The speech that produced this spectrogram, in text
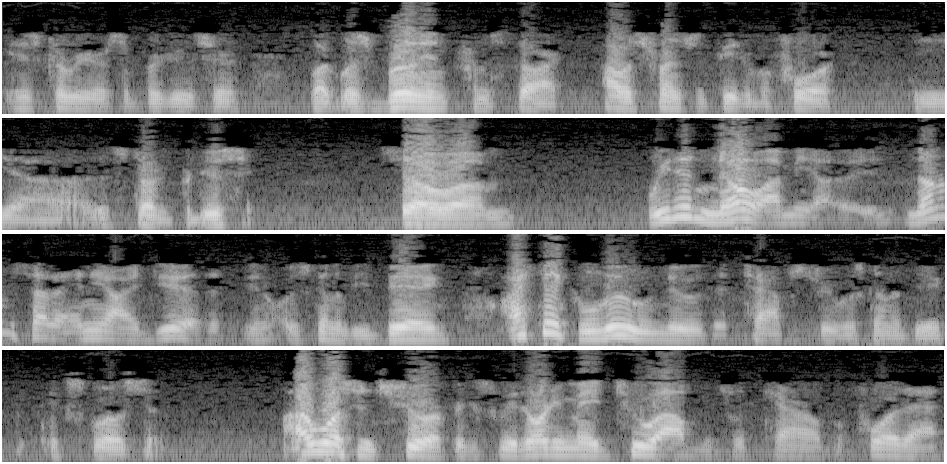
his career as a producer, but was brilliant from start. I was friends with Peter before he uh, started producing. So um, we didn't know. I mean, uh, none of us had any idea that you know it was going to be big. I think Lou knew that Tapestry was going to be explosive. I wasn't sure because we'd already made two albums with Carole before that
